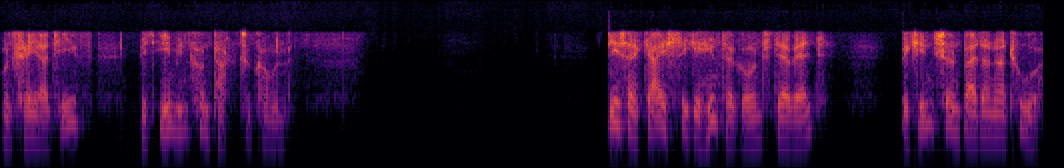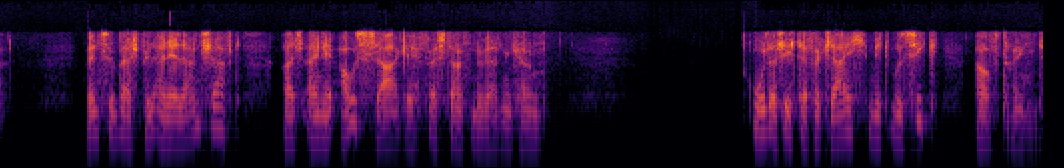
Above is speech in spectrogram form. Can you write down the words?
und kreativ, mit ihm in Kontakt zu kommen. Dieser geistige Hintergrund der Welt beginnt schon bei der Natur. Wenn zum Beispiel eine Landschaft als eine Aussage verstanden werden kann. Oder sich der Vergleich mit Musik aufdrängt.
